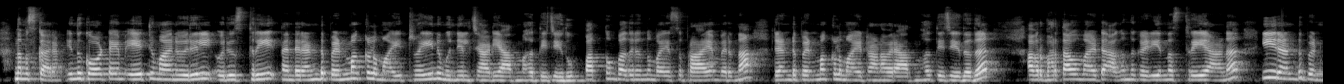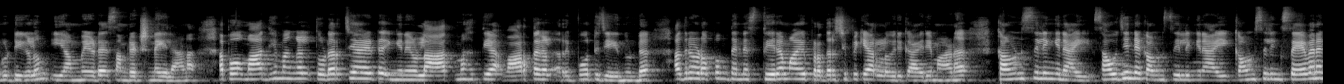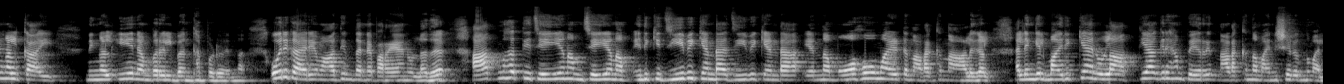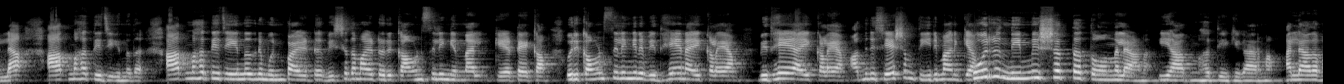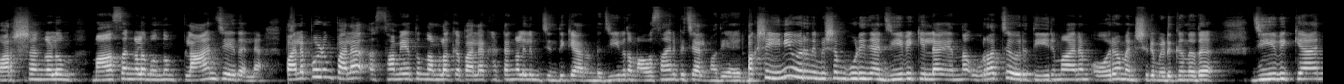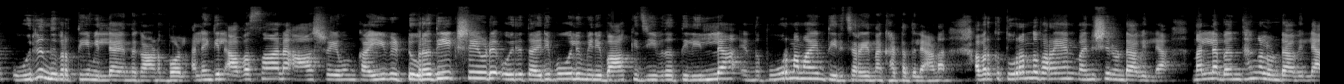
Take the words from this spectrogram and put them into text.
നമസ്കാരം. ഇന്ന് കോട്ടയം ഏറ്റുമാനൂരിൽ ഒരു സ്ത്രീ തന്റെ രണ്ട് പെൺമക്കളുമായി ട്രെയിന് മുന്നിൽ ചാടി ആത്മഹത്യ ചെയ്തു. പത്തും പതിനൊന്നും വയസ്സ് പ്രായം വരുന്ന രണ്ട് പെൺമക്കളുമായിട്ടാണ് അവർ ആത്മഹത്യ ചെയ്തത്. അവർ ഭർത്താവുമായിട്ട് അകന്നു കഴിയുന്ന സ്ത്രീയാണ് ഈ രണ്ട് പെൺകുട്ടികളും ഈ അമ്മയുടെ സംരക്ഷണയിലാണ്. അപ്പോൾ മാധ്യമങ്ങൾ തുടർച്ചയായിട്ട് ഇങ്ങനെയുള്ള ആത്മഹത്യ വാർത്തകൾ റിപ്പോർട്ട് ചെയ്യുന്നുണ്ട്. അതിനോടൊപ്പം തന്നെ സ്ഥിരമായി പ്രദർശിപ്പിക്കാറുള്ള ഒരു കാര്യമാണ് കൗൺസിലിങ്ങിനായി സൗജന്യ കൗൺസിലിങ്ങിനായി കൗൺസിലിംഗ് സേവനങ്ങൾക്കായി നിങ്ങൾ ഈ നമ്പറിൽ ബന്ധപ്പെടുമെന്ന്. ഒരു കാര്യം ആദ്യം തന്നെ പറയാനുള്ളത് ആത്മഹത്യ ചെയ്യണം ചെയ്യണം എനിക്ക് ജീവിക്കേണ്ട ജീവിക്കേണ്ട എന്ന മോഹവുമായിട്ട് നടക്കുന്ന ആളുകൾ അല്ലെങ്കിൽ മരിക്കാനുള്ള അത്യാഗ്രഹം പേറി നടക്കുന്ന മനുഷ്യരൊന്നുമല്ല. ആത്മഹത്യ ചെയ്യുന്നത്. ആത്മഹത്യ ചെയ്യുന്നതിന് മുൻപായിട്ട് വിശദമായിട്ട് ഒരു കൗൺസിലിംഗ് എന്നാൽ കേട്ടേക്കാം. ഒരു കൗൺസിലിംഗിന് വിധേയനായി കളയാം വിധേയായി കളയാം. അതിനുശേഷം തീരുമാനിക്കാം. ഒരു നിമിഷത്തെ തോന്നലാണ് ഈ ആത്മഹത്യക്ക് കാരണം. അല്ലാതെ വർഷങ്ങളും മാസങ്ങളും ഒന്നും പ്ലാൻ ചെയ്തല്ല. പലപ്പോഴും പല സമയത്തും നമ്മളൊക്കെ പല ഘട്ടങ്ങളിലും ചിന്തിക്കാറുണ്ട്. ജീവിതം അവസാനിപ്പിച്ചാൽ മതിയായിരുന്നു. പക്ഷെ ഇനി ഒരു നിമിഷം കൂടി ഞാൻ ജീവിക്കില്ല എന്ന ഉറച്ച ഒരു തീരുമാനം ഓരോ മനുഷ്യരും എടുക്കുന്നത് ജീവിക്കാൻ ഒരു നിവൃത്തിയും ഇല്ല എന്ന് കാണുമ്പോൾ അല്ലെങ്കിൽ അവസാന ആശ്രയവും കൈവിട്ടു പ്രതീക്ഷയുടെ ഒരു തരി പോലും ഇനി ബാക്കി ജീവിതത്തിൽ ഇല്ല എന്ന് പൂർണമായും തിരിച്ചറിയുന്ന ഘട്ടത്തിലാണ്. അവർക്ക് തുറന്നു പറയാൻ മനുഷ്യരുണ്ടാവില്ല നല്ല ബന്ധങ്ങൾ ഉണ്ടാവില്ല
